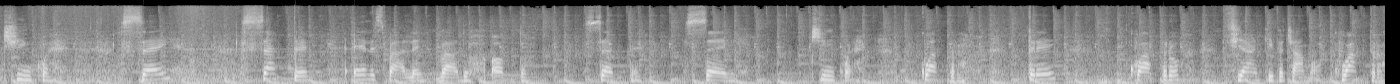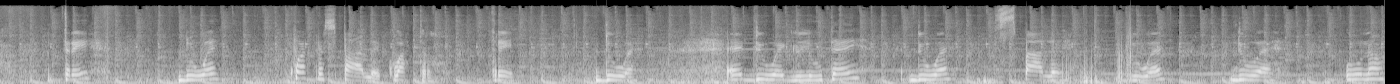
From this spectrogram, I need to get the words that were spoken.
5, 6, 7 e le spalle. Vado, 8, 7, 6, 5, 4, 3, 4, fianchi facciamo 4, 3, 2, 4 spalle 4 3 2 e 2 glutei 2 spalle 2 2 1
